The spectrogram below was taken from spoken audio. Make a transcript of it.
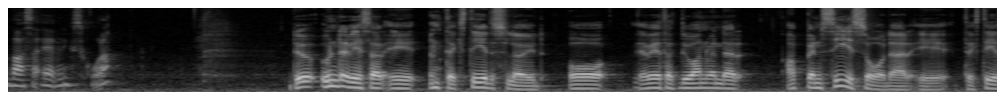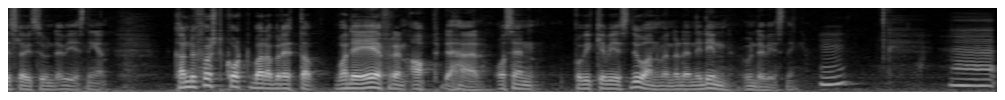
Vasa övningsskola. Du undervisar i textilslöjd och jag vet att du använder appen CISO där i textilslöjdsundervisningen. Kan du först kort bara berätta vad det är för en app det här och sen på vilket vis du använder den i din undervisning? Mm. Uh,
